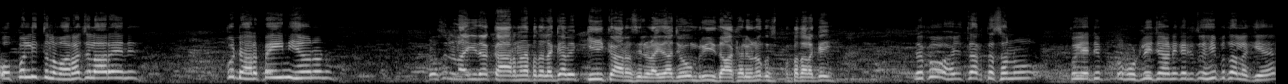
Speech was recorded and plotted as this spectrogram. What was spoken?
ਓਪਨਲੀ ਤਲਵਾਰਾਂ ਚਲਾ ਰਹੇ ਨੇ। ਕੋਈ ਡਰ ਪਈ ਹੀ ਨਹੀਂ ਹੈ ਉਹਨਾਂ ਨੂੰ। ਉਸ ਲੜਾਈ ਦਾ ਕਾਰਨ ਪਤਾ ਲੱਗਿਆ ਵੀ ਕੀ ਕਾਰਨ ਸੀ ਲੜਾਈ ਦਾ? ਜੋ ਮਰੀਜ਼ ਦਾਖਲ ਉਹਨਾਂ ਕੁਝ ਪਤਾ ਲੱਗਿਆ ਜੀ? ਦੇਖੋ ਹਜੇ ਤੱਕ ਤਾਂ ਸਾਨੂੰ ਕੋਈ ਐਡੀ ਮੁੱਢਲੀ ਜਾਣਕਾਰੀ ਤੋਂ ਹੀ ਪਤਾ ਲੱਗਿਆ ਹੈ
